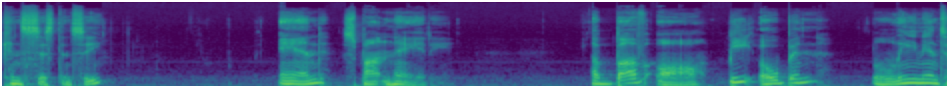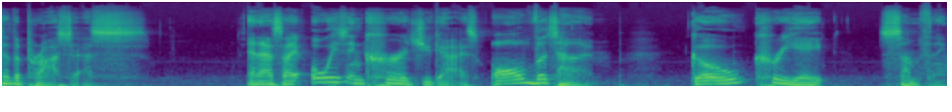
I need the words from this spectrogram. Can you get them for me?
consistency and spontaneity. Above all, be open, lean into the process. And as I always encourage you guys all the time, go create something.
